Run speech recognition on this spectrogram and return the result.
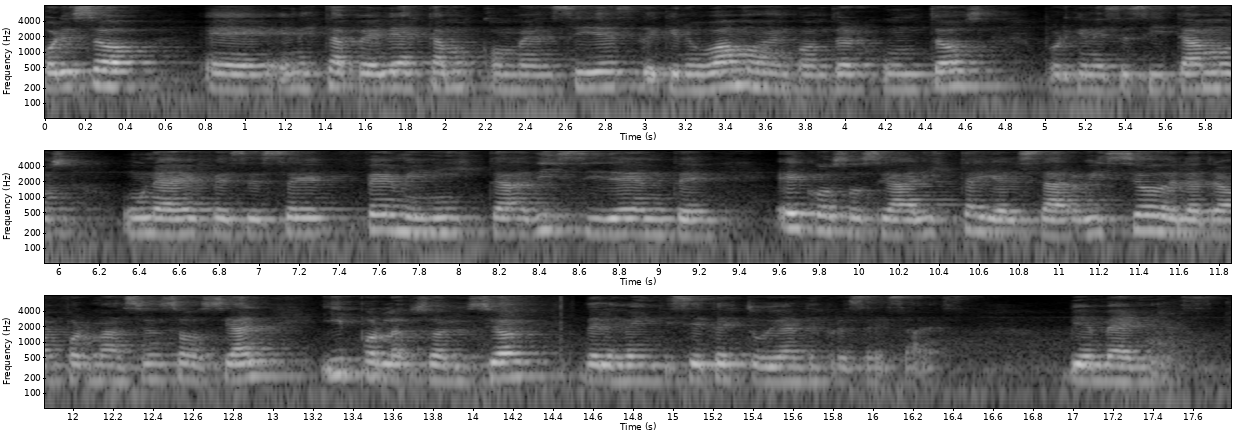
Por eso eh, en esta pelea estamos convencidos de que nos vamos a encontrar juntos porque necesitamos una FCC feminista, disidente, ecosocialista y al servicio de la transformación social y por la absolución de los 27 estudiantes procesados. Bienvenidos.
